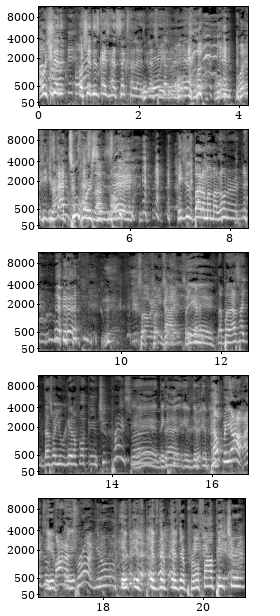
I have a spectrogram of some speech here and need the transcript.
oh shit! Oh shit! This guy's had sex last, last week. What does he He's drive? got two A Tesla. horses. Okay. He just bought a mamalona right now. So, he got it. So you're Yeah. gonna, but that's how that's why you get a fucking cheap price, man. Yeah, they got if they if Help me out! I just If bought a it- truck, you know. if if if their if their profile picture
